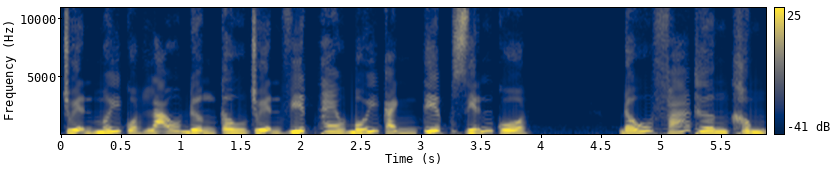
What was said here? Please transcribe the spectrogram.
Chuyện mới của lão đường câu chuyện viết theo bối cảnh tiếp diễn của đấu phá thương không.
